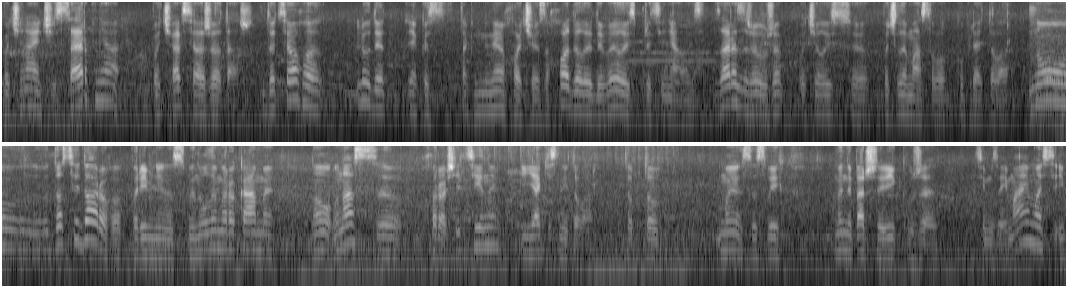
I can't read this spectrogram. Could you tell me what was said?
починаючи з серпня почався ажіотаж. До цього люди якось так неохоче заходили, дивились, прицінялись. Зараз вже вже е, почали масово купляти товар. Ну досить дорого порівняно з минулими роками. Ну у нас е, хороші ціни і якісний товар. Тобто ми зі своїх ми не перший рік вже цим займаємось і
